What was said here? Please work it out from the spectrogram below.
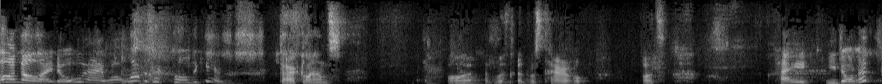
Oh no, I know. Uh, what, what was it called again? darklands oh it, it was it was terrible but Hey, you done it?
